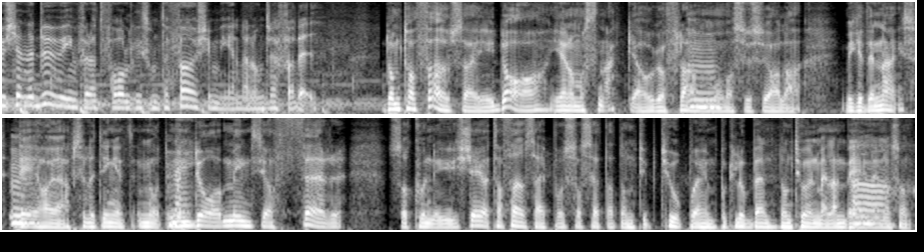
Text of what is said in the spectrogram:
Hur känner du inför att folk liksom tar för sig mer när de träffar dig? de tar för sig idag genom att snacka och gå fram Mm. och vara sociala, vilket är nice. Det har jag absolut inget emot. Nej. Men då minns jag förr så kunde ju tjejer ta för sig på så sätt att de typ tog på en på klubben, de tog en mellan benen Ja. och sånt.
